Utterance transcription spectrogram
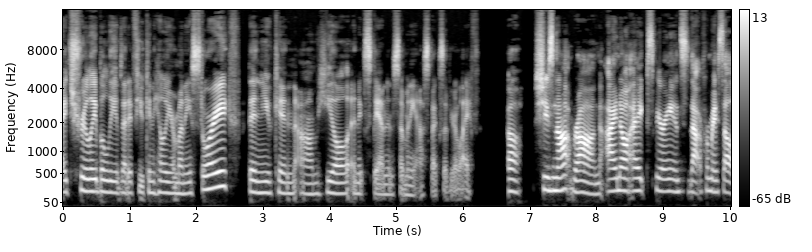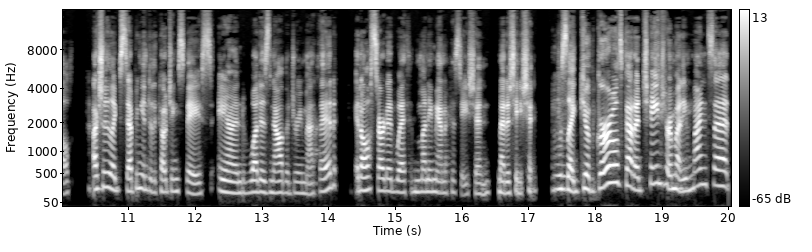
I truly believe that if you can heal your money story, then you can um, heal and expand in so many aspects of your life. Oh, she's not wrong. I know I experienced that for myself. Actually, like stepping into the coaching space and what is now the dream method, it all started with money manifestation meditation. It was mm. like, your girl's got to change her money mindset.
